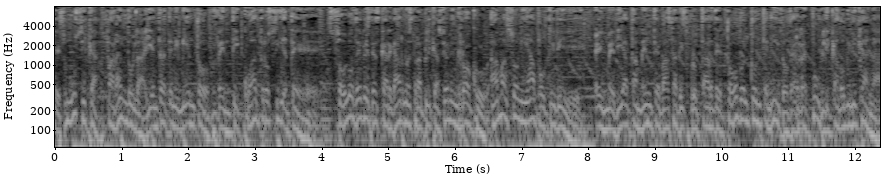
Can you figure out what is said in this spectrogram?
música, farándula y entretenimiento 24/7. Solo debes descargar nuestra aplicación en Roku, Amazon y Apple TV. E inmediatamente vas a disfrutar de todo el contenido de República Dominicana.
